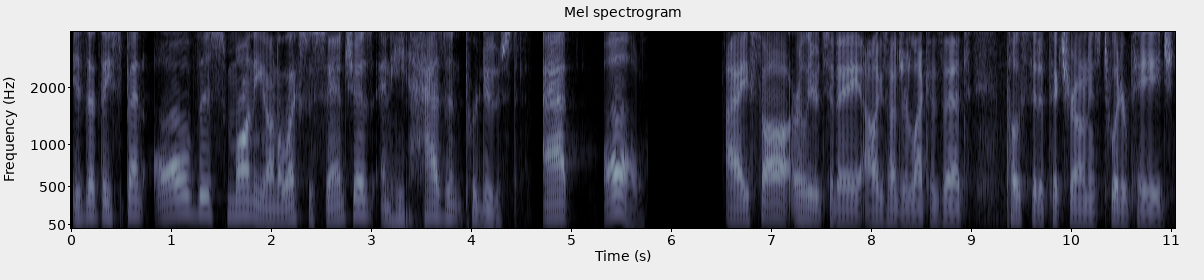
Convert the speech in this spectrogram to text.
is that they spent all this money on Alexis Sanchez and he hasn't produced at all. I saw earlier today Alexandre Lacazette posted a picture on his Twitter page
